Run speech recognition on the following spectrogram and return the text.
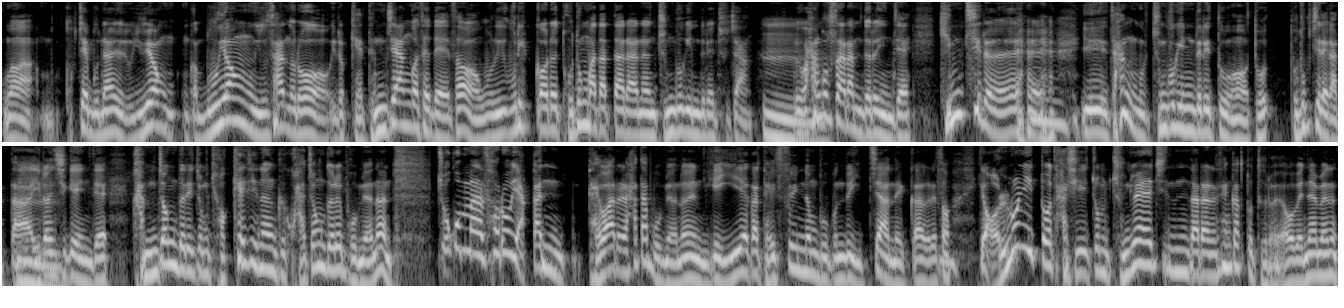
뭐 국제 문화 유형 그러니까 무형 유산으로 이렇게 등재한 것에 대해서 우리 우리 거를 도둑 맞았다라는 중국인들의 주장. 음. 그리고 한국 사람들은 이제 김치를 음. 이한 중국인들이 또 도, 도둑질해 갔다 음. 이런 식의 이제 감정들이 좀 격해지는 그 과정들을 보면은 조금만 서로 약간 대화를 하다 보면은 이게 이해가 될 수 있는 부분도 있지 않을까 그래서 이게 언론이 또 다시 좀 중요해진다라는 생각도 들어요 왜냐하면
